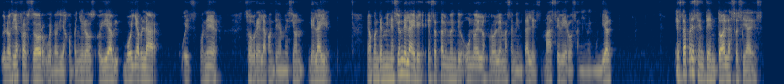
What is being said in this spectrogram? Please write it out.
Buenos días, profesor. Buenos días, compañeros. Hoy día voy a hablar o exponer sobre la contaminación del aire. La contaminación del aire es actualmente uno de los problemas ambientales más severos a nivel mundial. Está presente en todas las sociedades,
